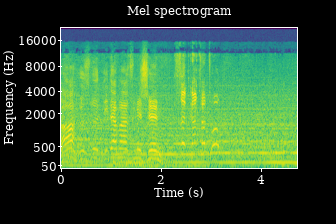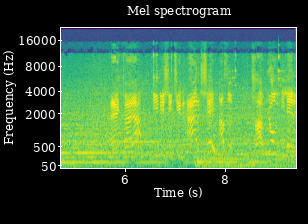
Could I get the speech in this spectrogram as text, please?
Daha hızlı gidemez misin? Sıkı tutun. Pekala, iniş için her şey hazır. Tam yol ileri.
